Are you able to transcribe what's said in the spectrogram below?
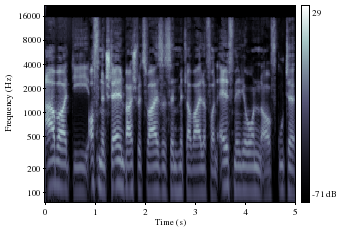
aber die offenen Stellen beispielsweise sind mittlerweile von 11 Millionen auf gute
